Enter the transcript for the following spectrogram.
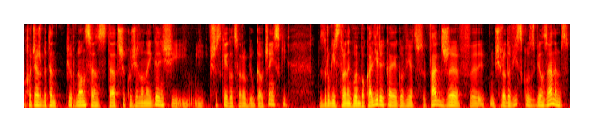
chociażby ten piór nonsens Teatrzyku Zielonej Gęsi i, i wszystkiego, co robił Gałczyński. Z drugiej strony głęboka liryka jego wierszy. Fakt, że w środowisku związanym z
